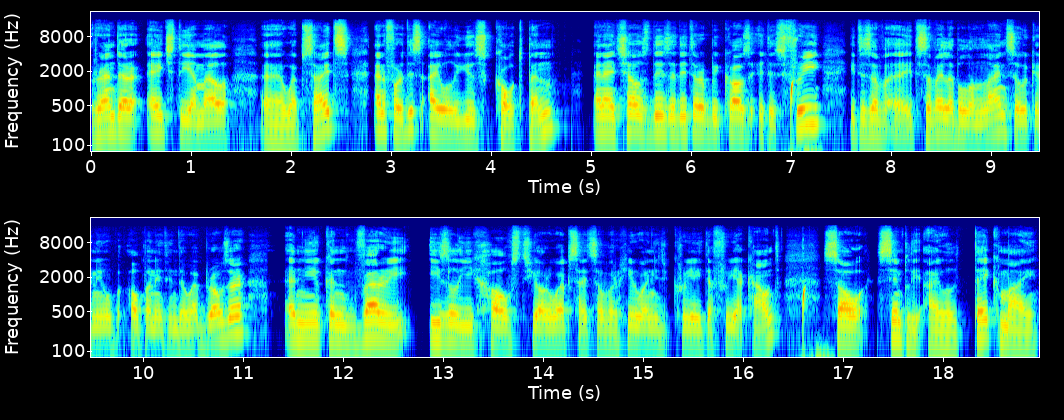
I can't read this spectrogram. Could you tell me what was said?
render HTML uh, websites. And for this, I will use CodePen. And I chose this editor because it is free, it is av it's available online, so we can open it in the web browser. And you can very easily host your websites over here when you create a free account. So simply I will take my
